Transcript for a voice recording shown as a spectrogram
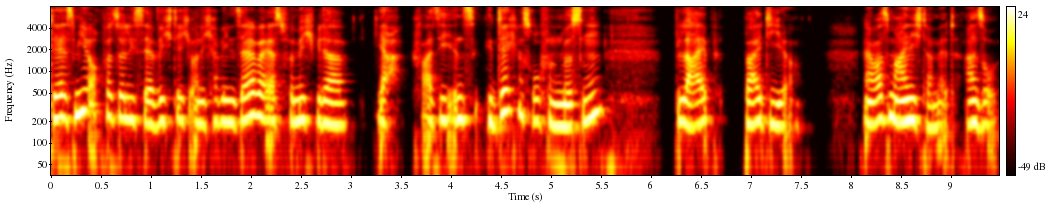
der ist mir auch persönlich sehr wichtig und ich habe ihn selber erst für mich wieder, ja, quasi ins Gedächtnis rufen müssen. Bleib bei dir. Na, was meine ich damit? Also,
